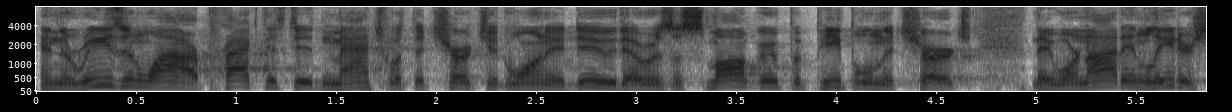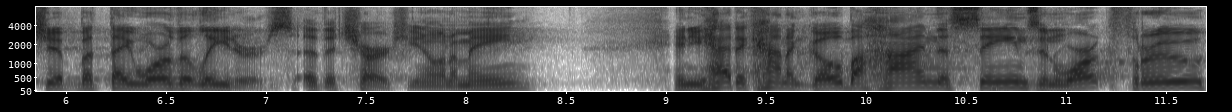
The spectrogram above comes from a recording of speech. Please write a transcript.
And the reason why our practice didn't match what the church had wanted to do, there was a small group of people in the church. They were not in leadership, but they were the leaders of the church. You know what I mean? And you had to kind of go behind the scenes and work through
